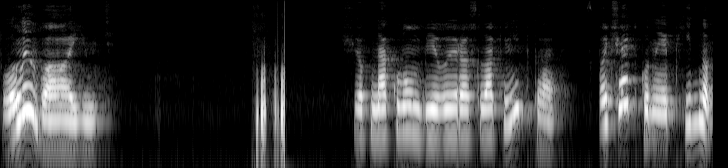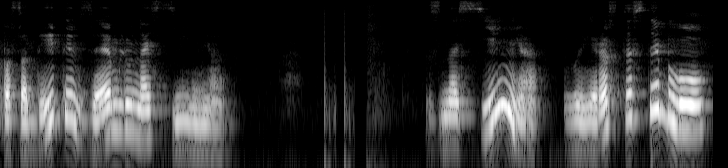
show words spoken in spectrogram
поливають. Щоб на клумбі виросла квітка, спочатку необхідно посадити в землю насіння. З насіння виросте стебло.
